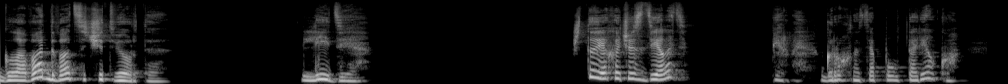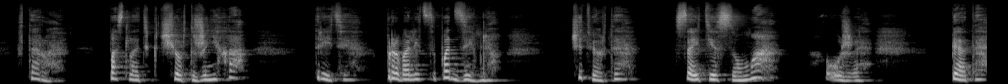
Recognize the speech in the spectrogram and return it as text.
Глава двадцать четвертая. Лидия. Что я хочу сделать? Первое – грохнуть об пол тарелку. Второе – послать к черту жениха. Третье – провалиться под землю. Четвертое – сойти с ума. Уже. Пятое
